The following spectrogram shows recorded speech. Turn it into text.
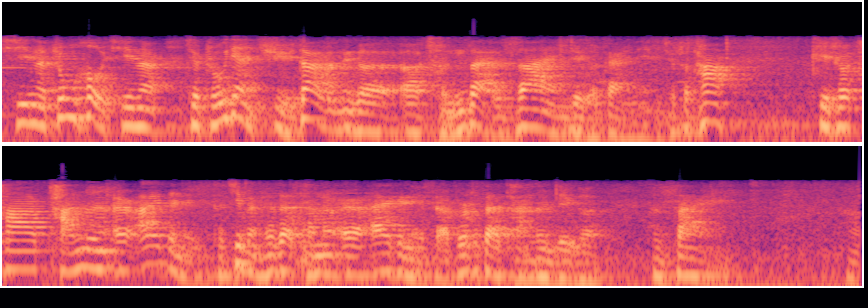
期呢、中后期呢，就逐渐取代了那个呃存在 sein 这个概念，就是他可以说他谈论 er eigenes，他基本上在谈论 er eigenes，而不是在谈论这个 sein 啊，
